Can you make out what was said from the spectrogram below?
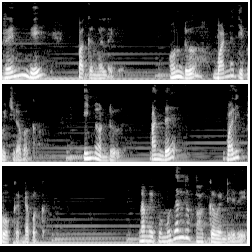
ரெண்டு பக்கங்கள் இருக்கு. ஒன்று வண்ணத்தி பூச்சிட பக்கம் இன்னொன்று அந்த வழிப்போக்கண்ட பக்கம். நம்ம இப்போ முதல்ல பார்க்க வேண்டியது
